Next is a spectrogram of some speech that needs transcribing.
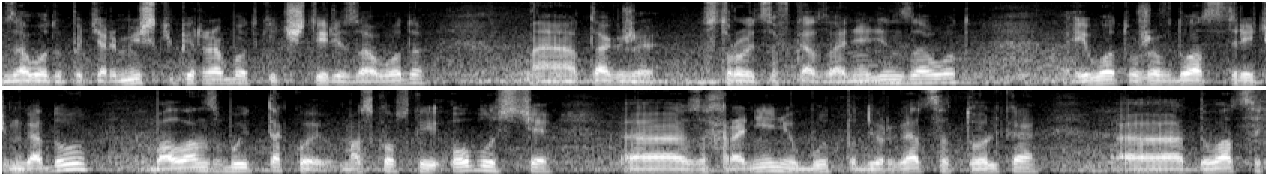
Заводы по термической переработке, 4 завода. А также строится в Казани один завод. И вот уже в 2023 году баланс будет такой. В Московской области э, захоронению будут подвергаться только э, 20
